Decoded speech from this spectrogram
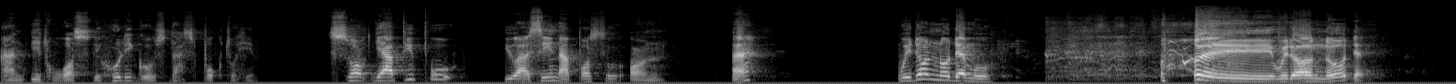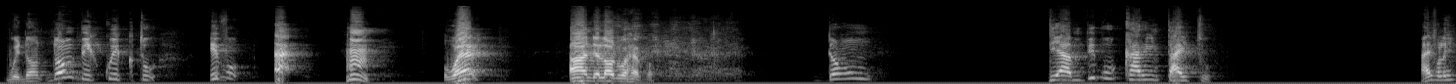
And it was the Holy Ghost that spoke to him. So there are people you are seeing apostle on. Eh? We don't know them. Oh. Hey, we don't know them. We don't. Don't be quick to even. Eh, hmm. Well, and the Lord will help us. Don't. There are people carrying title. You following?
